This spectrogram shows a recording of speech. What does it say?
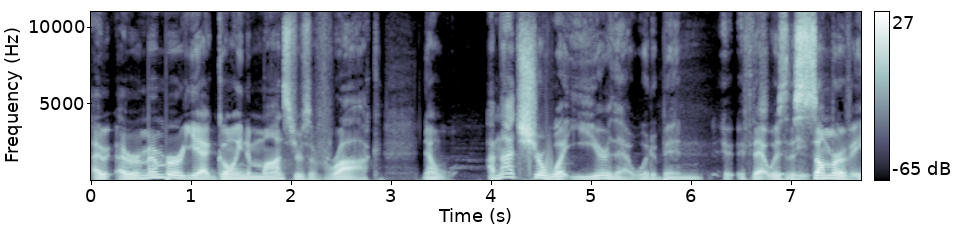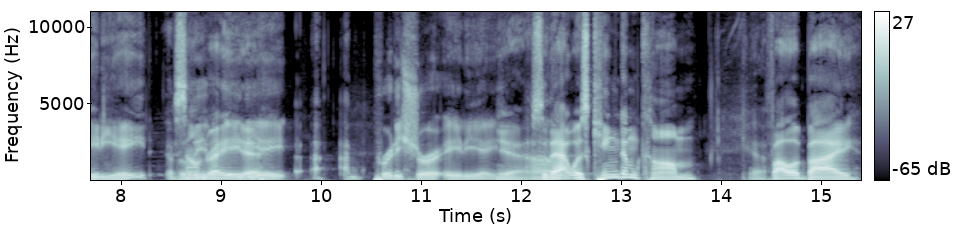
I I remember, yeah, going to Monsters of Rock. Now I'm not sure what year that would have been. If that was the summer of '88, I sound right? 88. I- I'm pretty sure 88. Yeah. So Um, that was Kingdom Come, Yeah. followed by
